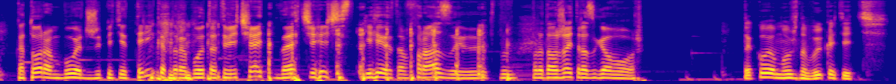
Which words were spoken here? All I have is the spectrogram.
в котором будет GPT-3, который будет отвечать на человеческие там, фразы и продолжать разговор. Такое можно выкатить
